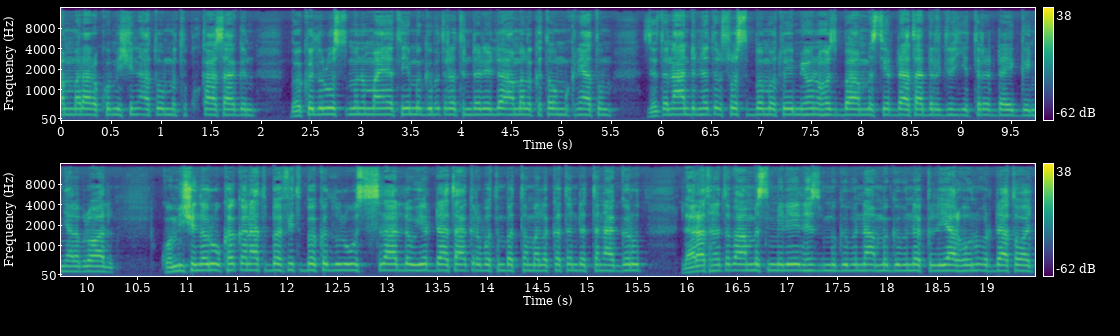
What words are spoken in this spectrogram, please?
አመራር ኮሚሽን አቶ ምትኩ ካሳ ግን በክልል ውስጥ ምንም አይነት የምግብ እጥረት እንደሌለ አመልክተው ምክንያቱም 91.3 በመቶ የሚሆነው ህዝብ በአምስት የእርዳታ ድርጅቶች እየተረዳ ይገኛል ብለዋል። ኮሚሽነሩ ከቀናት በፊት በክልሉ ውስጥ ስላለው የእርዳታ አቅርቦትን በተመለከተ እንደተናገሩት ለ4.5 ሚሊዮን ህዝብ ምግብና ምግብ ነክ ያልሆኑ እርዳታዎች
